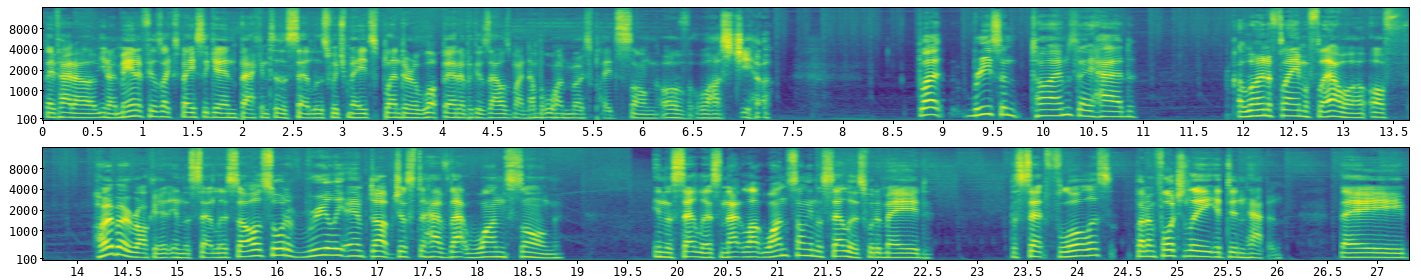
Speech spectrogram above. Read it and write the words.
they've had a you know man it feels like space again back into the set list, which made Splendour a lot better because that was my number one most played song of last year. But recent times they had Alone a Flame a Flower off Hobo Rocket in the set list, so I was sort of really amped up just to have that one song in the set list, and that like, one song in the set list would have made the set flawless, but unfortunately it didn't happen. They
